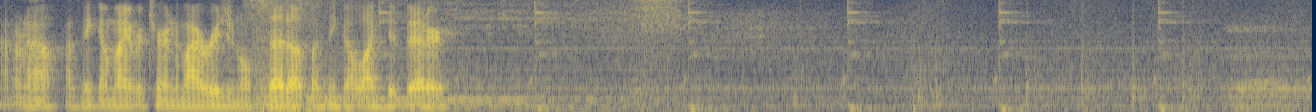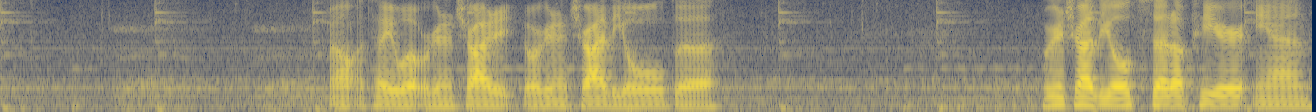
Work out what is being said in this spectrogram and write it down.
I don't know. I think I might return to my original setup. I think I liked it better. Well, I'll tell you what, we're gonna try to we're gonna try the old uh, we're gonna try the old setup here and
